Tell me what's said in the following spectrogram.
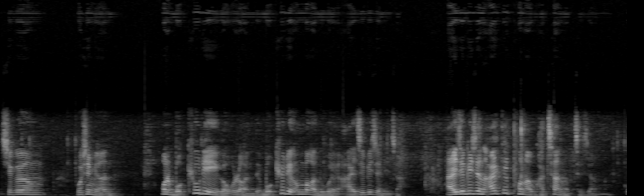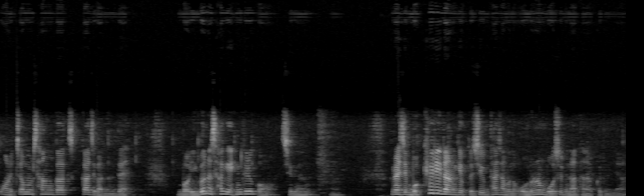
지금 보시면 오늘 머큐리가 올라갔는데 머큐리의 엄마가 누구예요? 아이즈비전이죠. 아이즈비전은 알뜰폰하고 같이 하는 업체죠. 오늘 점상까지 갔는데 뭐 이거는 사기가 힘들고 지금 그러나 이제 머큐리라는 기업도 지금 다시 한번 오르는 모습이 나타났거든요.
